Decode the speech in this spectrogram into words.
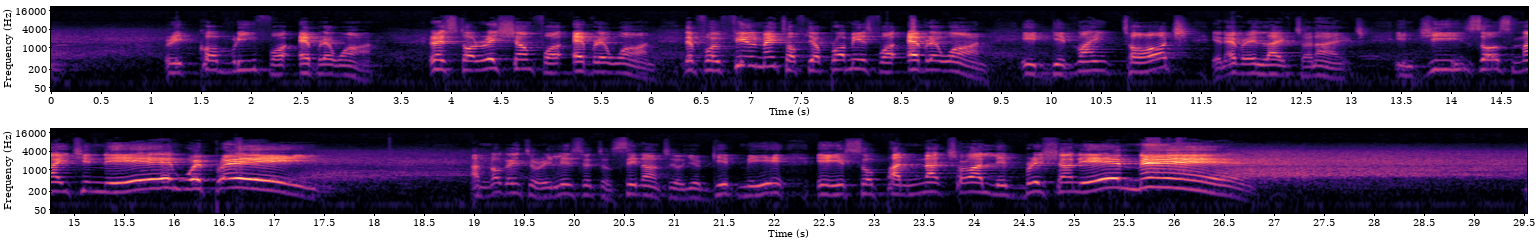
Recovery for everyone. Restoration for everyone. The fulfillment of your promise for everyone. A divine touch in every life tonight. In Jesus' mighty name we pray. I'm not going to release you to sin until you give me a supernatural liberation. Amen.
